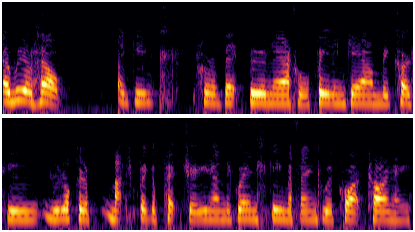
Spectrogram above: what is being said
a real help against sort of that burnout or feeling down because you, you look at a much bigger picture, you know, in the grand scheme of things we're quite tiny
